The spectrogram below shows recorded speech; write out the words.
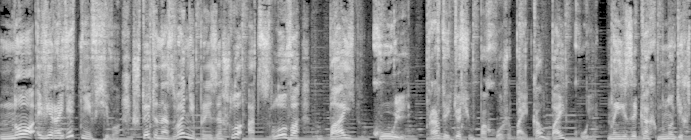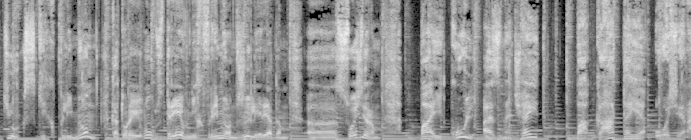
но вероятнее всего, что это название произошло от слова «байкуль» Правда, ведь очень похоже Байкал, Байкуль На языках многих тюркских племен, которые ну, с древних времен жили рядом э, с озером Байкуль означает «богатое озеро»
